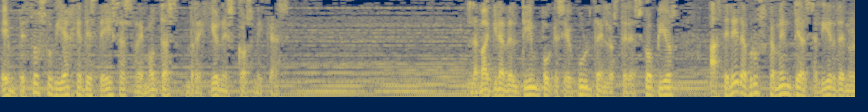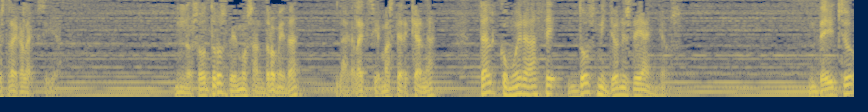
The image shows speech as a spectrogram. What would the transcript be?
empezó su viaje desde esas remotas regiones cósmicas. La máquina del tiempo que se oculta en los telescopios acelera bruscamente al salir de nuestra galaxia. Nosotros vemos Andrómeda, la galaxia más cercana, tal como era hace dos millones de años. De hecho,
